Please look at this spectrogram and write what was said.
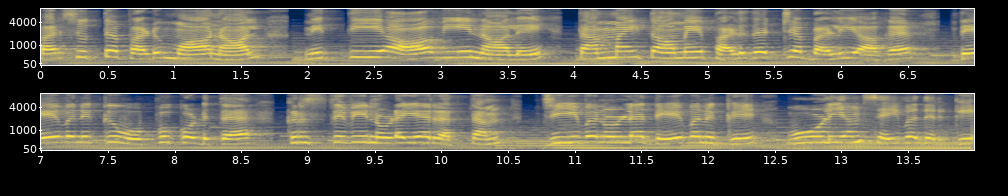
பரிசுத்தப்படுமானால் நித்திய ஆவியினாலே தம்மை தாமே பழுதற்ற பலியாக தேவனுக்கு ஒப்பு கொடுத்த கிறிஸ்துவினுடைய இரத்தம் ஜீவனுள்ள தேவனுக்கு ஊழியம் செய்வதற்கு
